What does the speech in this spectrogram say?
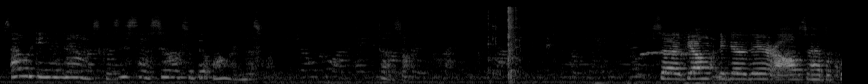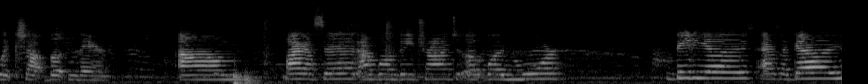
does that look even nice? Because this side still looks a bit longer than this one. It does, sorry. So if y'all want to go there, I also have a quick shop button there. Um, like I said, I'm going to be trying to upload more videos as I go.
